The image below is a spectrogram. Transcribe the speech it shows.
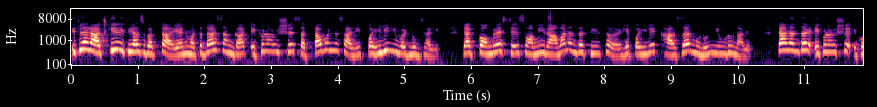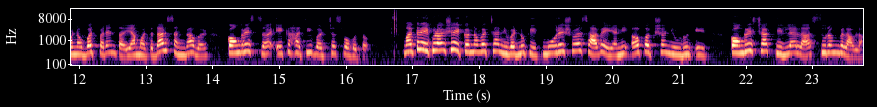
इथला राजकीय इतिहास बघता या मतदारसंघात एकोणावीसशे सत्तावन्न साली पहिली निवडणूक झाली. त्यात काँग्रेसचे स्वामी रामानंद तीर्थ हे पहिले खासदार म्हणून निवडून आले त्यानंतर एकोणावीसशे एकोणनव्वद पर्यंत या मतदारसंघावर काँग्रेसचं एकहाती वर्चस्व होतं. मात्र एकोणावीसशे एकोणनव्वदच्या निवडणुकीत मोरेश्वर सावे यांनी अपक्ष निवडून येत काँग्रेसच्या किल्ल्याला सुरंग लावला.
